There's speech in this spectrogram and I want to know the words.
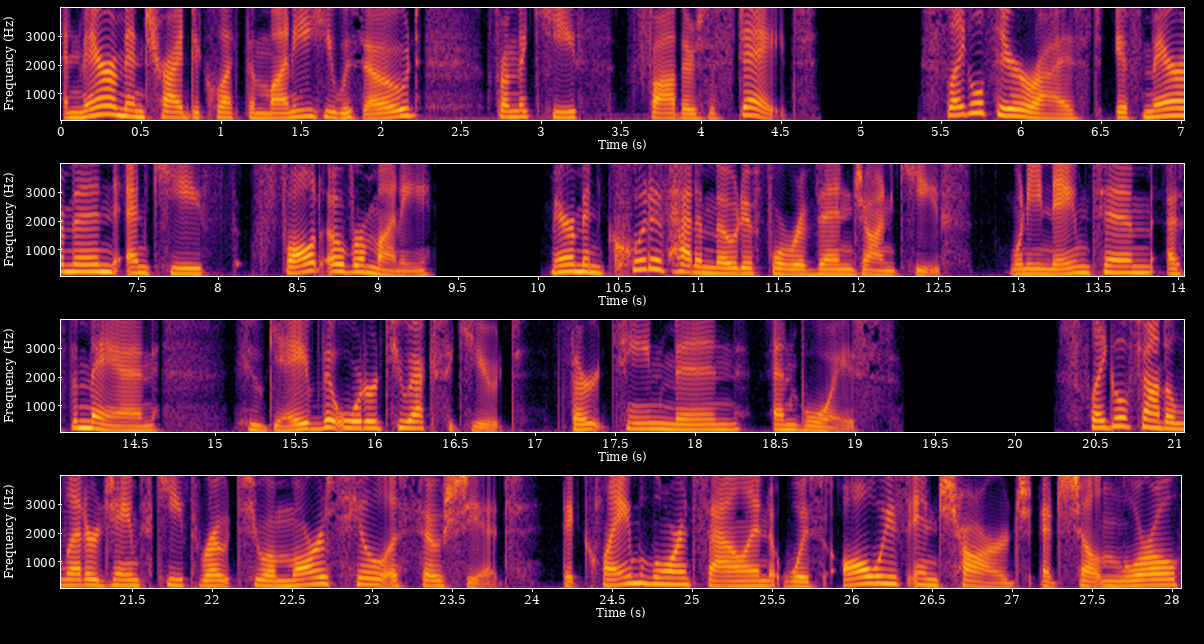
and Merrimon tried to collect the money he was owed from the Keith father's estate. Slagle theorized if Merrimon and Keith fought over money, Merrimon could have had a motive for revenge on Keith when he named him as the man who gave the order to execute 13 men and boys. Slagle found a letter James Keith wrote to a Mars Hill associate that claimed Lawrence Allen was always in charge at Shelton Laurel,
